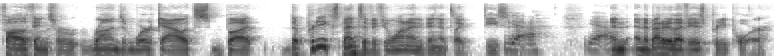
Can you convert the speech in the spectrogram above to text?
follow things for runs and workouts, but they're pretty expensive if you want anything that's like decent. yeah, yeah, And and the battery life is pretty poor.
